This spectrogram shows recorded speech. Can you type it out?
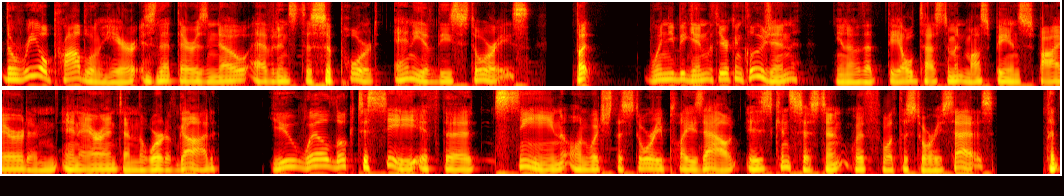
The real problem here is that there is no evidence to support any of these stories. But when you begin with your conclusion, you know, that the Old Testament must be inspired and inerrant and the Word of God, you will look to see if the scene on which the story plays out is consistent with what the story says. But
